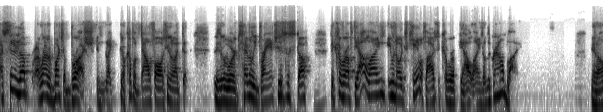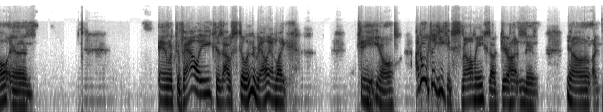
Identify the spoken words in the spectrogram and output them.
I set it up around a bunch of brush and like you know, a couple of downfalls, you know, like the where it's heavily branches and stuff to cover up the outline, even though it's camouflage to cover up the outline of the ground blind. You know, and and with the valley, because I was still in the valley, I'm like, can he, you know, I don't think he could smell me because I was deer hunting and, you know, like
